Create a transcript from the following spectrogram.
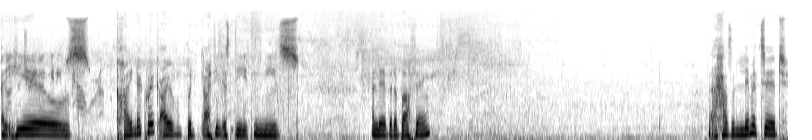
And it heals kind of quick. I would. I think this need, needs a little bit of buffing. That has a limited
